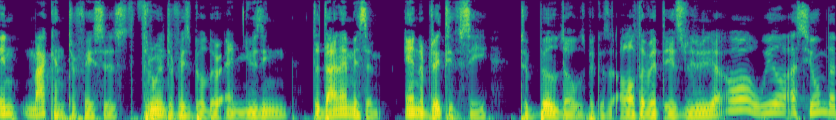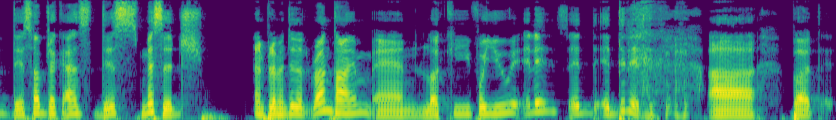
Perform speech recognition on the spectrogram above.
in Mac interfaces through Interface Builder and using the dynamism in Objective C to build those because a lot of it is really oh we'll assume that this object has this message implemented at runtime and lucky for you it is it it did it. Uh, but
